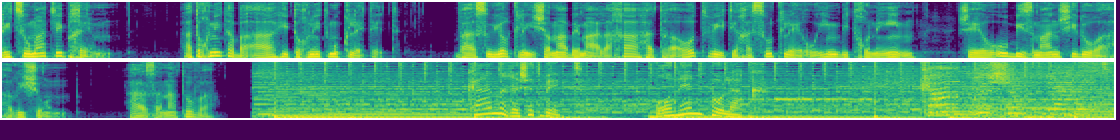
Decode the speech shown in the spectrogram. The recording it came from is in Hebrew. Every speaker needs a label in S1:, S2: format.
S1: לתשומת לבכם, התוכנית הבאה היא תוכנית מוקלטת, ועשויות להישמע במהלכה התראות והתייחסות לאירועים ביטחוניים שאירעו בזמן שידורה הראשון. האזנה טובה.
S2: כאן רשת ב' רונן פולק.
S3: כאן רשת ב'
